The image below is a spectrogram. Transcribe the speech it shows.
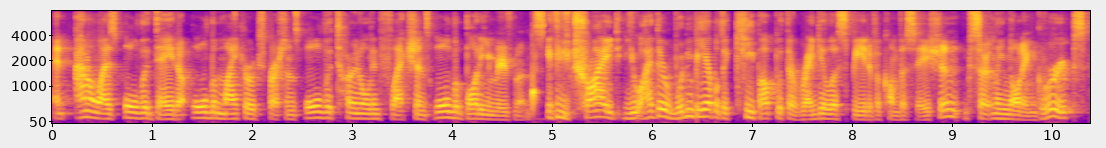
and analyze all the data, all the microexpressions, all the tonal inflections, all the body movements. If you tried, you either wouldn't be able to keep up with the regular speed of a conversation, certainly not in groups,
